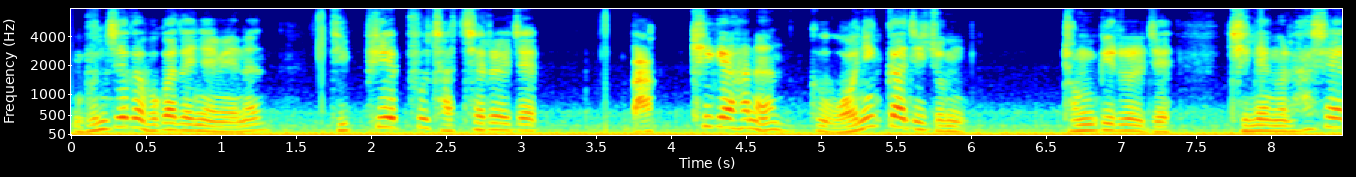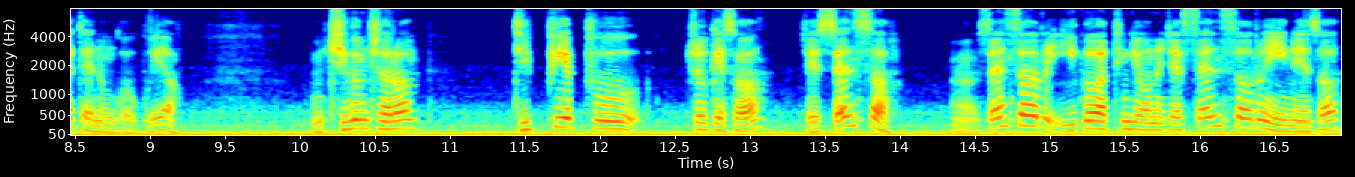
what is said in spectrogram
문제가 뭐가 되냐면은 DPF 자체를 이제 막히게 하는 그 원인까지 좀 정비를 이제 진행을 하셔야 되는 거고요. 음, 지금처럼 DPF 쪽에서 이제 센서, 어, 센서를 이거 같은 경우는 이제 센서로 인해서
